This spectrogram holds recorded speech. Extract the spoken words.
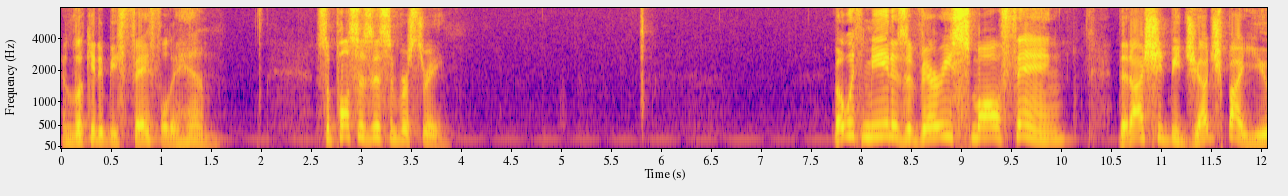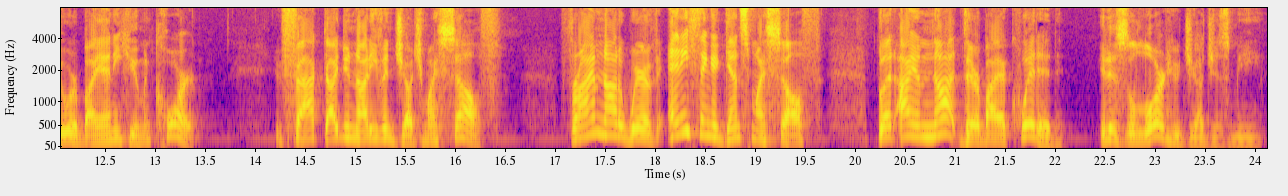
and looking to be faithful to Him. So Paul says this in verse 3 But with me, it is a very small thing that I should be judged by you or by any human court. In fact, I do not even judge myself. For I am not aware of anything against myself, but I am not thereby acquitted. It is the Lord who judges me.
